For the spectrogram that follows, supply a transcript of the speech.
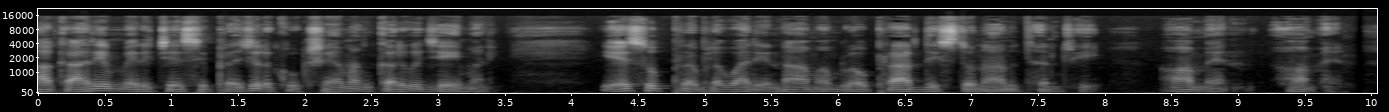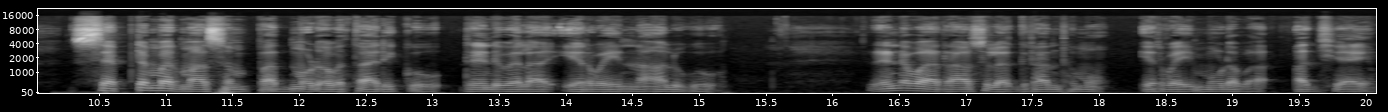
ఆ కార్యం మీరు చేసి ప్రజలకు క్షేమం కలుగజేయమని యేసుప్రభుల వారి నామంలో ప్రార్థిస్తున్నాను తండ్రి. ఆమెన్. ఆమెన్. సెప్టెంబర్ మాసం పదమూడవ తారీఖు రెండు వేల ఇరవై నాలుగు. రెండవ రాసుల గ్రంథము ఇరవై మూడవ అధ్యాయం.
